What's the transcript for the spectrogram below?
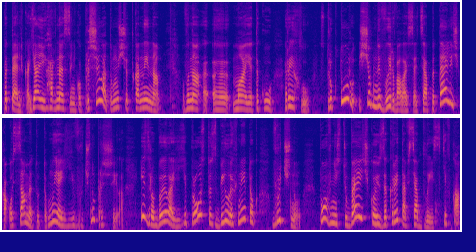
петелька. Я її гарнесенько пришила, тому що тканина вона е, е, має таку рихлу структуру, щоб не вирвалася ця петелечка, ось саме тут, тому я її вручну пришила. І зробила її просто з білих ниток вручну. Повністю беєчкою закрита вся блисківка.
